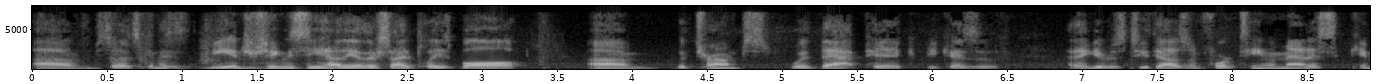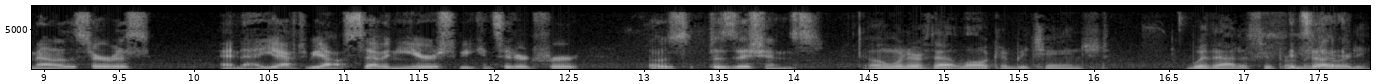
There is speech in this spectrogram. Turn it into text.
Um, so it's going to be interesting to see how the other side plays ball um, with Trump's with that pick because of I think it was 2014 when Mattis came out of the service, and uh, you have to be out seven years to be considered for those positions. I wonder if that law can be changed without a supermajority.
